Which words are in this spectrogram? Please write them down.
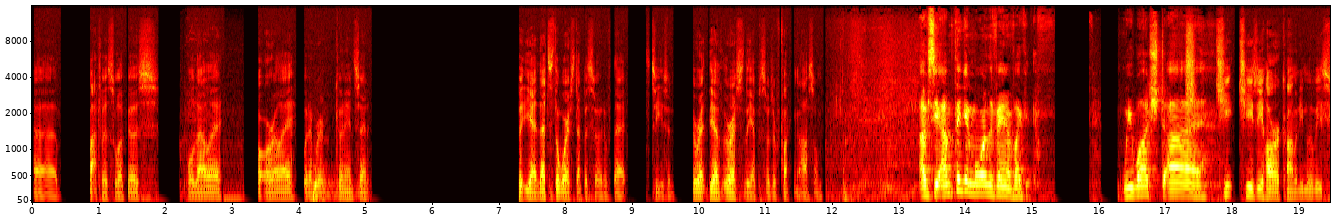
uh, Vatos Locos, Old LA, or Orale, whatever Conan said. But yeah, that's the worst episode of that season. The, re- the, the rest of the episodes are fucking awesome. Obviously, I'm thinking more in the vein of like we watched. uh che- cheesy horror comedy movies.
